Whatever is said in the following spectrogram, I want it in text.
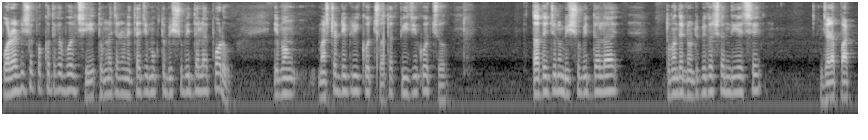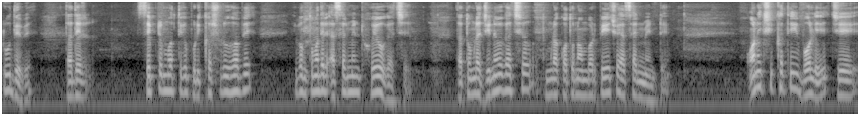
পড়ার বিষয় পক্ষ থেকে বলছি, তোমরা যারা নেতাজি মুক্ত বিশ্ববিদ্যালয়ে পড়ো এবং মাস্টার ডিগ্রি করছ, অর্থাৎ পিজি করছ, তাদের জন্য বিশ্ববিদ্যালয় তোমাদের নোটিফিকেশন দিয়েছে। যারা পার্ট টু দেবে, তাদের সেপ্টেম্বর থেকে পরীক্ষা শুরু হবে এবং তোমাদের অ্যাসাইনমেন্ট হয়েও গেছে। তা তোমরা জেনেও গেছো, তোমরা কত নম্বর পেয়েছ অ্যাসাইনমেন্টে অনেক শিক্ষার্থী বলে যে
